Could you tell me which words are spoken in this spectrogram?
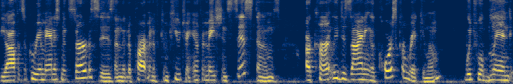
the Office of Career Management Services, and the Department of Computer Information Systems are currently designing a course curriculum which will blend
